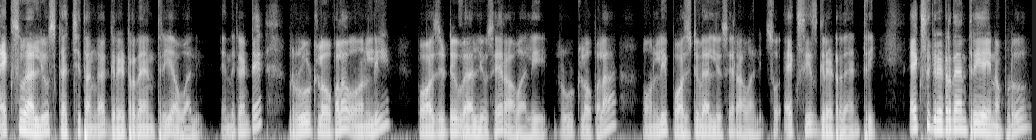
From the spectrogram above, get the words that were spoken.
ఎక్స్ వాల్యూస్ ఖచ్చితంగా గ్రేటర్ దాన్ త్రీ అవ్వాలి. ఎందుకంటే రూట్ లోపల ఓన్లీ పాజిటివ్ వాల్యూసే రావాలి. రూట్ లోపల ఓన్లీ పాజిటివ్ వాల్యూసే రావాలి. So x is greater than three. X greater than three అయినప్పుడు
